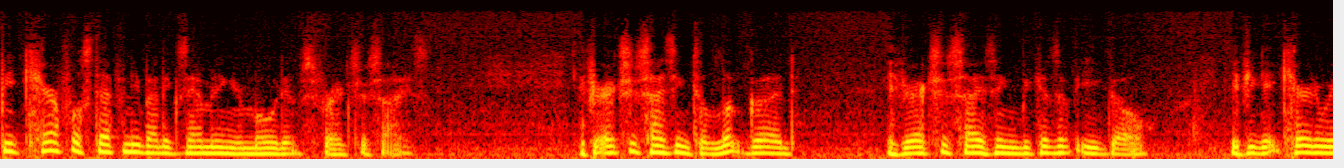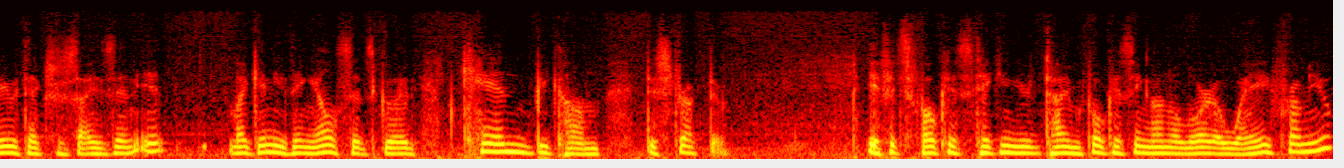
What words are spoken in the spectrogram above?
be careful, Stephanie, about examining your motives for exercise. If you're exercising to look good, if you're exercising because of ego, if you get carried away with exercise, then it, like anything else that's good, can become destructive. If it's focused, taking your time focusing on the Lord away from you,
